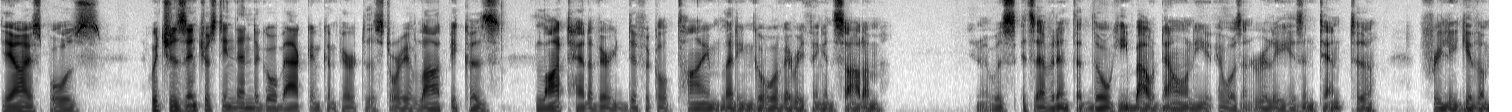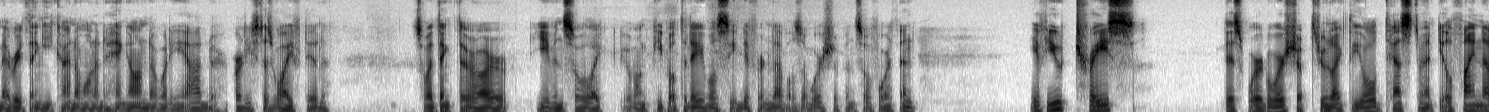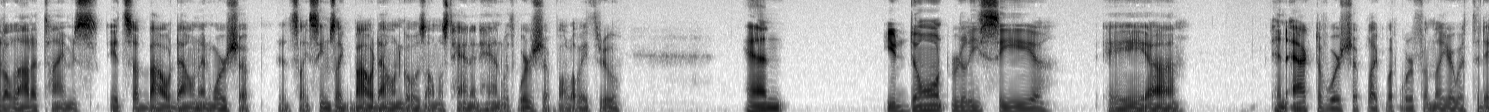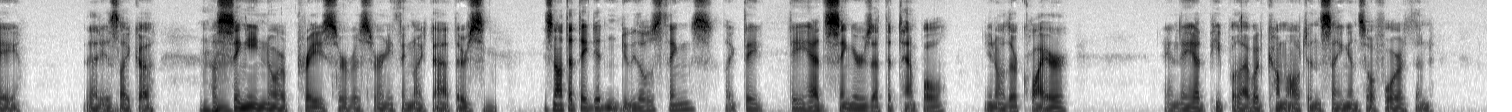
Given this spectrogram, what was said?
Yeah, I suppose. Which is interesting then to go back and compare it to the story of Lot because Lot had a very difficult time letting go of everything in Sodom. You know, it was it's evident that though he bowed down, he, it wasn't really his intent to freely give them everything. He kind of wanted to hang on to what he had, or at least his wife did. So I think there are even so like among people today, we'll see different levels of worship and so forth. And if you trace this word worship through like the Old Testament, you'll find that a lot of times it's a bow down and worship. It's like seems like bow down goes almost hand in hand with worship all the way through. And you don't really see a uh, an act of worship like what we're familiar with today. That is like a a Mhm. singing or a praise service or anything like that. There's it's not that they didn't do those things. Like they they had singers at the temple, you know, their choir, and they had people that would come out and sing and so forth and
